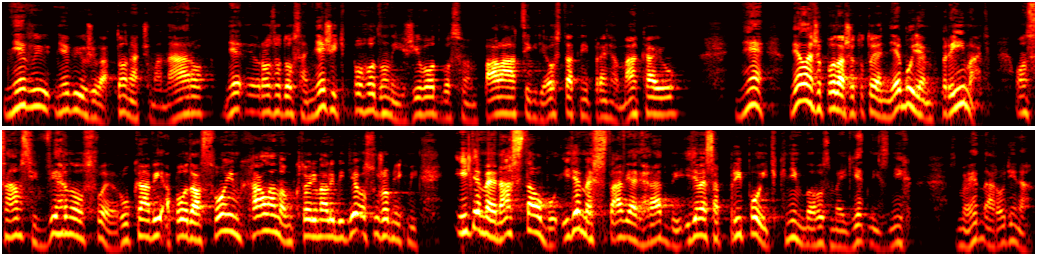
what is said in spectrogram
Nevy, nevyužíva to, na čo má nárok. Ne, rozhodol sa nežiť pohodlný život vo svojom paláci, kde ostatní pre ňo makajú. Nie, nielen, že povedal, že toto ja nebudem príjmať. On sám si vyhrnul svoje rukavy a povedal svojim chalanom, ktorí mali byť jeho služobníkmi, ideme na stavbu, ideme staviať hradby, ideme sa pripojiť k ním, lebo sme jedni z nich. sme jedna rodina.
